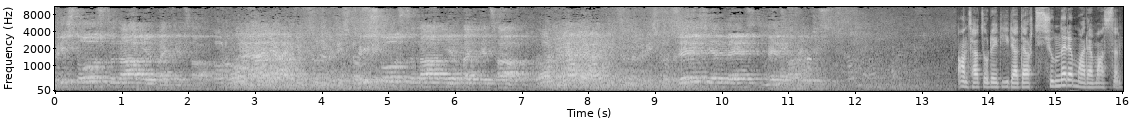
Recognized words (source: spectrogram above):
Քրիստոս ծնավ եւ հայտնեցավ։ Քրիստոս ծնավ եւ հայտնեցավ։ Ձեզ եւ մեզ մեզ արեց։ Անցած օրերի իրադարձությունները մանրամասն։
